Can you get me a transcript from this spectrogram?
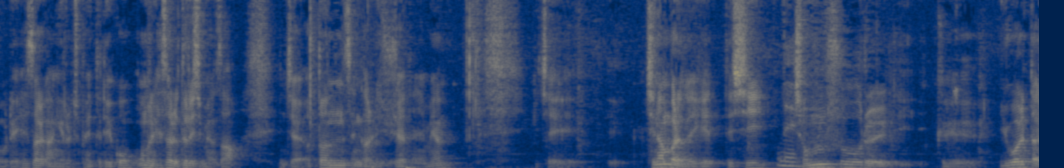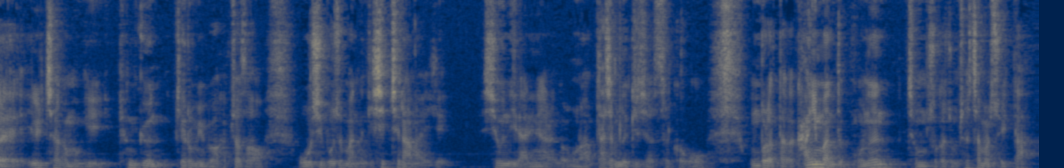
우리 해설 강의를 좀 해드리고, 오늘 해설을 들으시면서 이제 어떤 생각을 해주셔야 되냐면, 이제 지난번에도 얘기했듯이 네. 점수를 그 6월 달에 1차 과목이 평균 개론미법 합쳐서 55점 맞는 게 쉽진 않아 이게 쉬운 일이 아니라는 걸 오늘 다시 한번 느끼셨을 거고 공부를 했다가 강의만 듣고는 점수가 좀 처참할 수 있다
